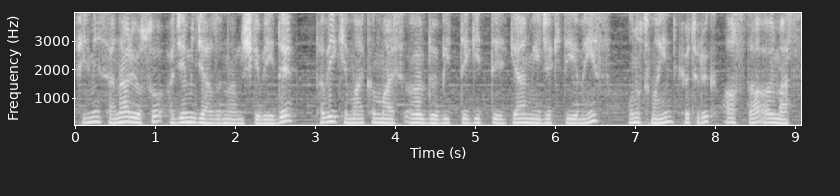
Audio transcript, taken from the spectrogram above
Filmin senaryosu acemice hazırlanmış gibiydi. Tabii ki Michael Myers öldü, bitti, gitti, gelmeyecek diyemeyiz. Unutmayın kötülük asla ölmez.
